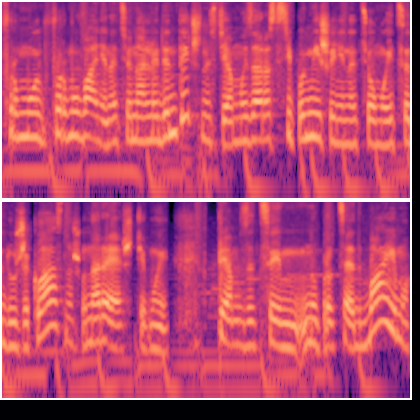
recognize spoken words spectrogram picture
форму, формування національної ідентичності, а ми зараз всі помішані на цьому, і це дуже класно, що нарешті ми прям за цим ну про це дбаємо.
